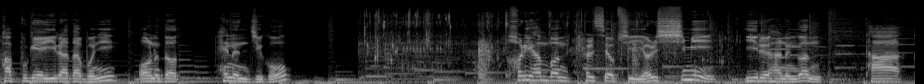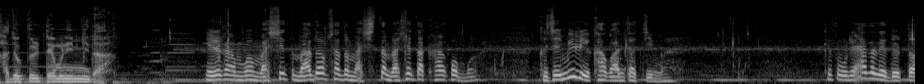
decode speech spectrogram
바쁘게 일하다 보니 어느덧 해는 지고 허리 한번 펼 새 없이 열심히 일을 하는 건 다 가족들 때문입니다. 이래가 뭐 맛있다 맛없어도 맛있다 맛있다 하고 뭐 그저 미리 하고 앉았지 뭐. 그래서 우리 아들 애들도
